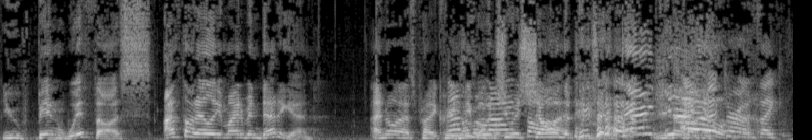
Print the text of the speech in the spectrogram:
"You've been with us," I thought Elliot might have been dead again. I know that's probably crazy, That's but when I she was thought. showing the picture, thank you. I said to her, I was like, is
